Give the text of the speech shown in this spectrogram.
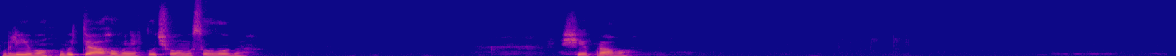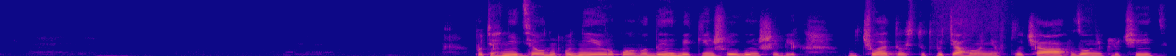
Вліво. Витягування в плечовому суглобі. Ще вправо. Потягніться однією рукою в один бік, іншою в інший бік. Відчувайте ось тут витягування в плечах, в зоні ключиць.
